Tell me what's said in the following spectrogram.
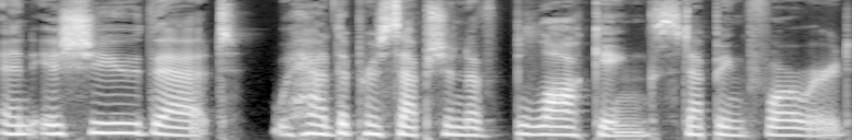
an issue that had the perception of blocking, stepping forward.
